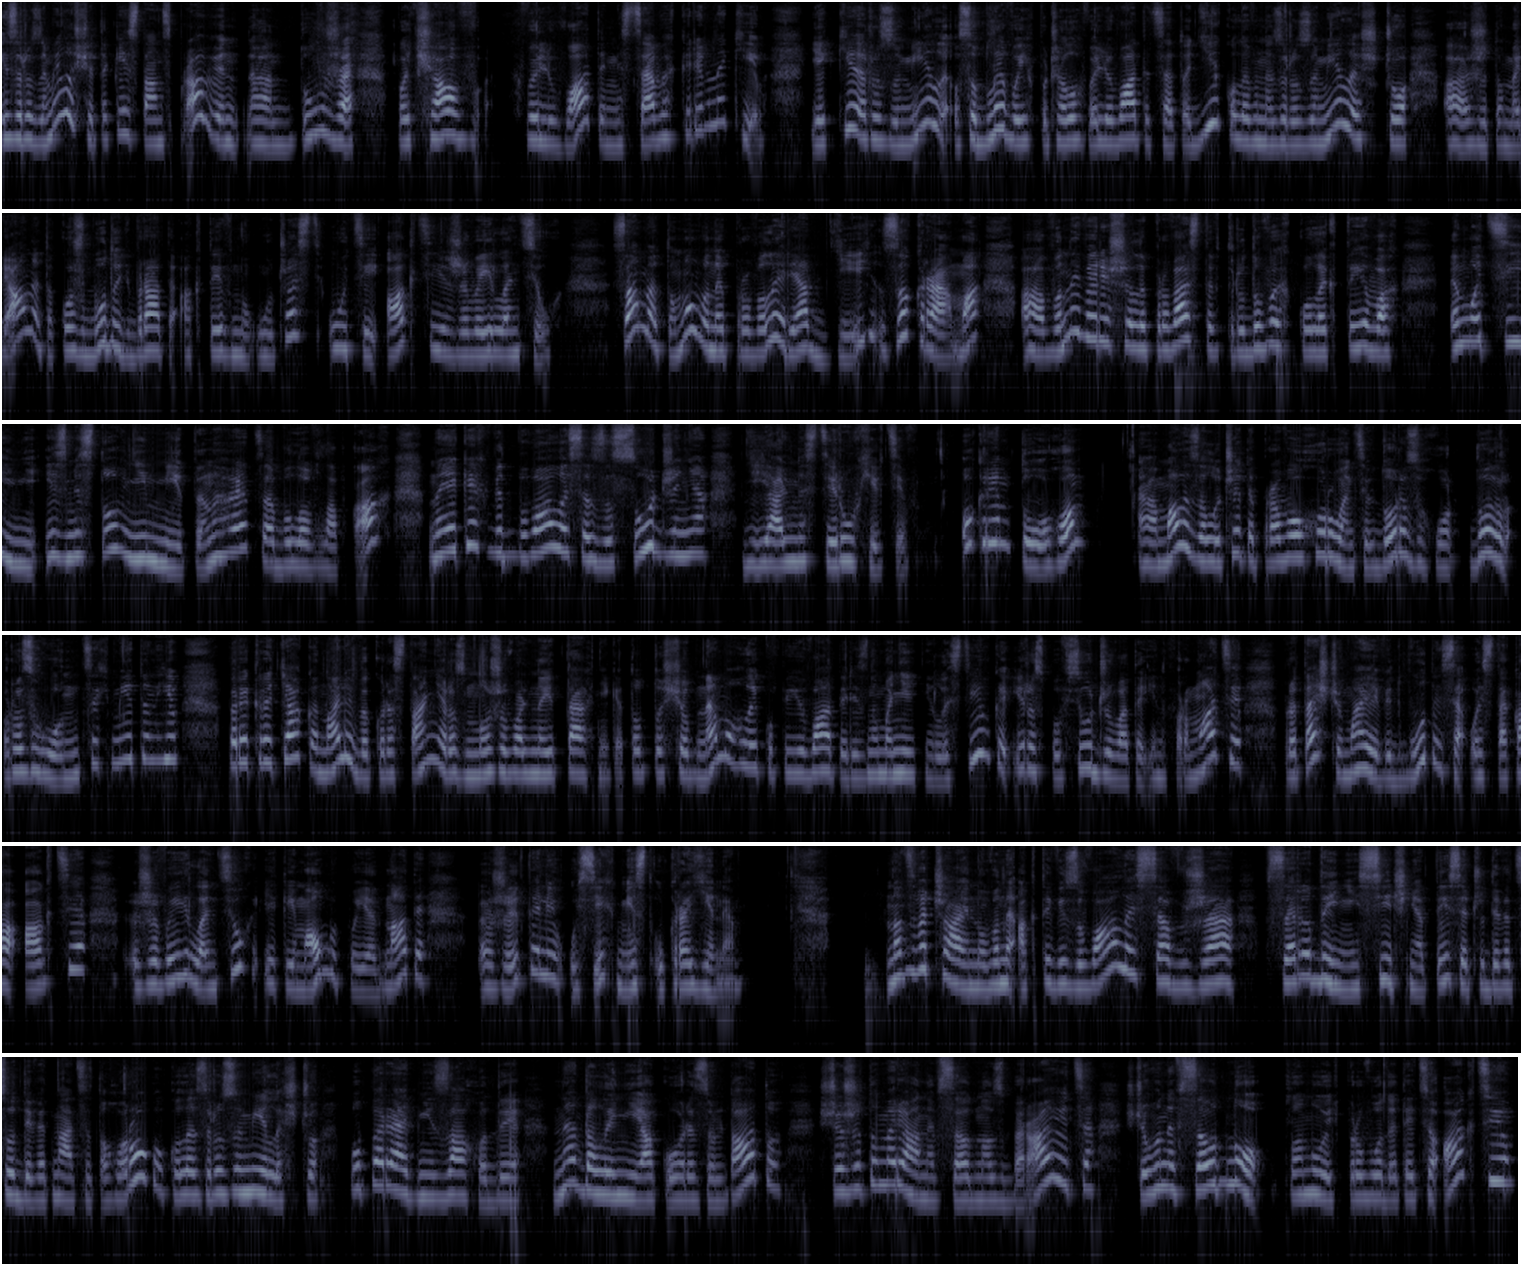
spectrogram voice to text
І зрозуміло, що такий стан справ він е, дуже почав хвилювати місцевих керівників, які розуміли, особливо їх почало хвилювати це тоді, коли вони зрозуміли, що е, житомиряни також будуть брати активну участь у цій акції Живий ланцюг. Саме тому вони провели ряд дій. Зокрема, е, вони вирішили провести в трудових колективах емоційні і змістовні мітинги. Це було в лапках, на яких відбувалося засудження діяльності рухівців. Окрім того. Е, Мали залучити правоохоронців до розгону, до розгону цих мітингів, перекриття каналів використання розмножувальної техніки, тобто, щоб не могли копіювати різноманітні листівки і розповсюджувати інформацію про те, що має відбутися ось така акція Живий ланцюг, який мав би поєднати е, жителів усіх міст України. Надзвичайно вони активізувалися вже в середині січня 1919 року, коли зрозуміли, що попередні заходи не дали ніякого результату, що житомиряни все одно збираються, що вони все одно планують проводити цю акцію.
